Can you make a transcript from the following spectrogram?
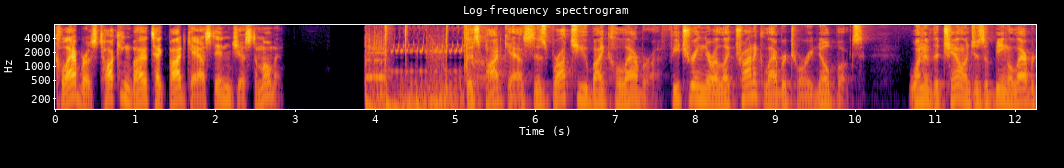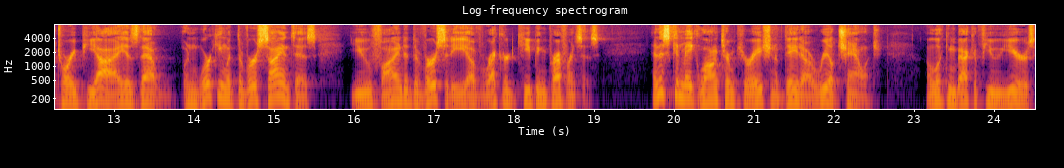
Colabra's Talking Biotech podcast in just a moment. This podcast is brought to you by Colabra, featuring their electronic laboratory notebooks. One of the challenges of being a laboratory PI is that when working with diverse scientists, you find a diversity of record keeping preferences. And this can make long term curation of data a real challenge. Now, looking back a few years,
